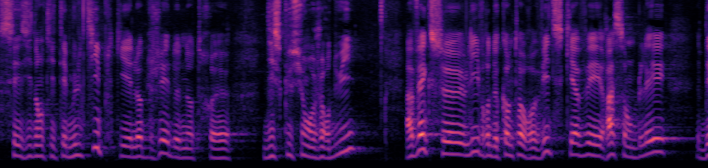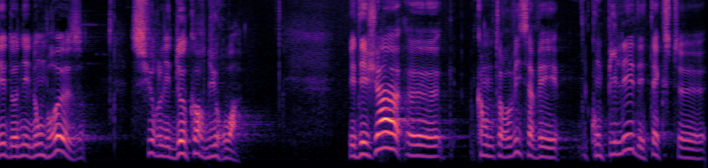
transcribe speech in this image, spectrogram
ces identités multiples qui est l'objet de notre discussion aujourd'hui, avec ce livre de Kantorowicz qui avait rassemblé des données nombreuses sur les deux corps du roi. Et déjà, euh, Kantorowicz avait compilé des textes euh,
